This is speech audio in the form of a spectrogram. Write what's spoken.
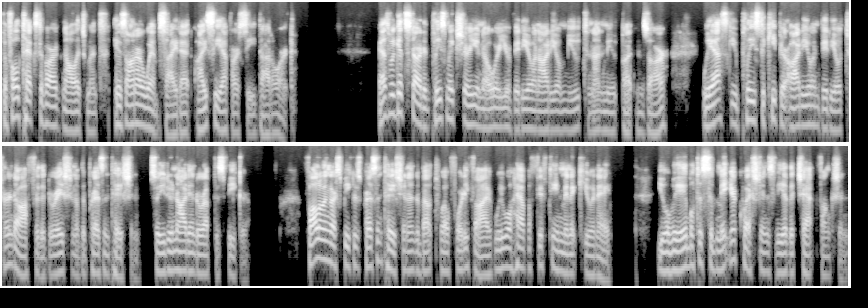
The full text of our acknowledgement is on our website at icfrc.org. As we get started, please make sure you know where your video and audio mute and unmute buttons are. We ask you please to keep your audio and video turned off for the duration of the presentation so you do not interrupt the speaker. Following our speaker's presentation at about 1245, we will have a 15-minute Q&A. You will be able to submit your questions via the chat function.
